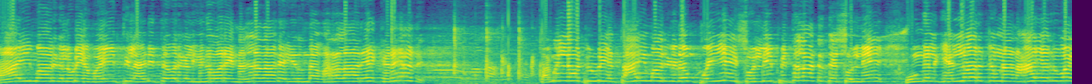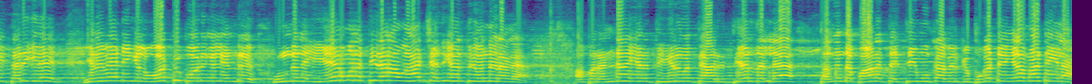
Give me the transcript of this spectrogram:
தாய்மார்களுடைய வயிற்றில் அடித்தவர்கள் இதுவரை நல்லதாக இருந்த வரலாறே கிடையாது. தமிழ்நாட்டினுடைய தாய்மார்களிடம் பொய்யை சொல்லி பித்தலாட்டத்தை சொல்லி உங்களுக்கு எல்லோருக்கும் நான் ஆயிரம் ரூபாய் தருகிறேன். எனவே நீங்கள் ஓட்டு போடுங்கள் என்று உங்களை ஏமாத்திதான் அவங்க ஆட்சி அதிகாரத்துக்கு வந்துடுறாங்க. அப்ப ரெண்டாயிரத்தி இருபத்தி ஆறு தேர்தல்ல தகுந்த பாடத்தை திமுகவிற்கு புகட்டுவீங்களா மாட்டீங்களா?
